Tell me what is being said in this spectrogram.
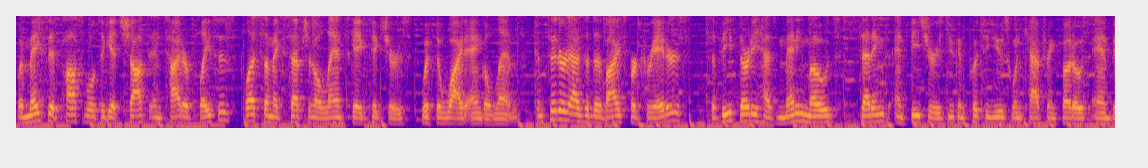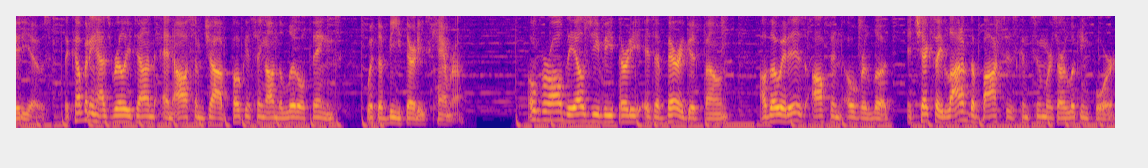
but makes it possible to get shots in tighter places, plus some exceptional landscape pictures with the wide angle lens. Considered as a device for creators, the V30 has many modes, settings, and features you can put to use when capturing photos and videos. The company has really done an awesome job focusing on the little things with the V30's camera. Overall, the LG V30 is a very good phone, Although it is often overlooked, it checks a lot of the boxes consumers are looking for.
